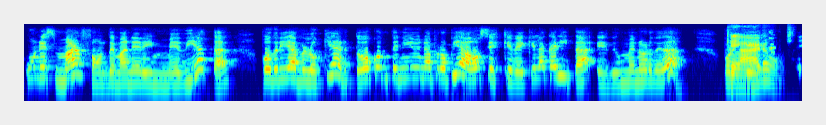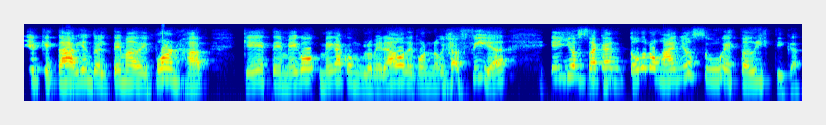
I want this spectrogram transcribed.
un smartphone de manera inmediata podría bloquear todo contenido inapropiado si es que ve que la carita es de un menor de edad. Porque claro. el que estaba viendo el tema de Pornhub, que es este mega, mega conglomerado de pornografía, ellos sacan todos los años sus estadísticas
